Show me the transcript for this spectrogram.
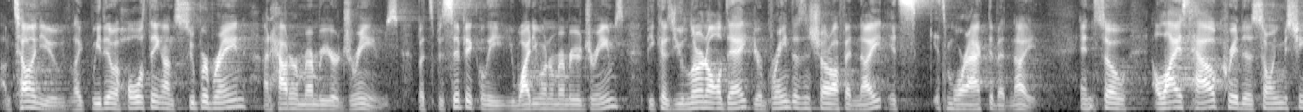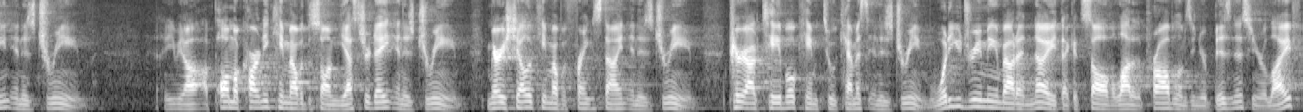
I'm telling you, like we did a whole thing on Superbrain on how to remember your dreams. But specifically, why do you want to remember your dreams? Because you learn all day, your brain doesn't shut off at night, it's, it's more active at night. And so Elias Howe created a sewing machine in his dream. You know, uh, Paul McCartney came out with the song Yesterday in his dream. Mary Shelley came up with Frankenstein in his dream. Periodic table came to a chemist in his dream. What are you dreaming about at night that could solve a lot of the problems in your business, in your life,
